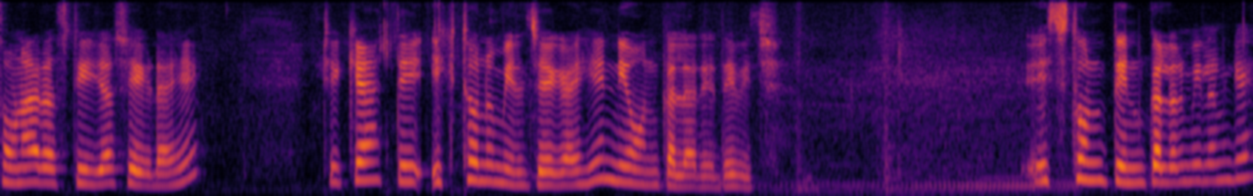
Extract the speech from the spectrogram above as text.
ਸੋਹਣਾ ਰਸਟੀ ਜਿਹਾ ਸ਼ੇਡ ਹੈ ਇਹ। ਠੀਕ ਹੈ, ਤੇ ਇੱਕ ਤੁਹਾਨੂੰ ਮਿਲ ਜਾਏਗਾ ਇਹ ਨਿਓਨ ਕਲਰ ਇਹਦੇ ਵਿੱਚ। ਇਸ 'ਚ ਤੁਹਾਨੂੰ ਤਿੰਨ ਕਲਰ ਮਿਲਣਗੇ।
